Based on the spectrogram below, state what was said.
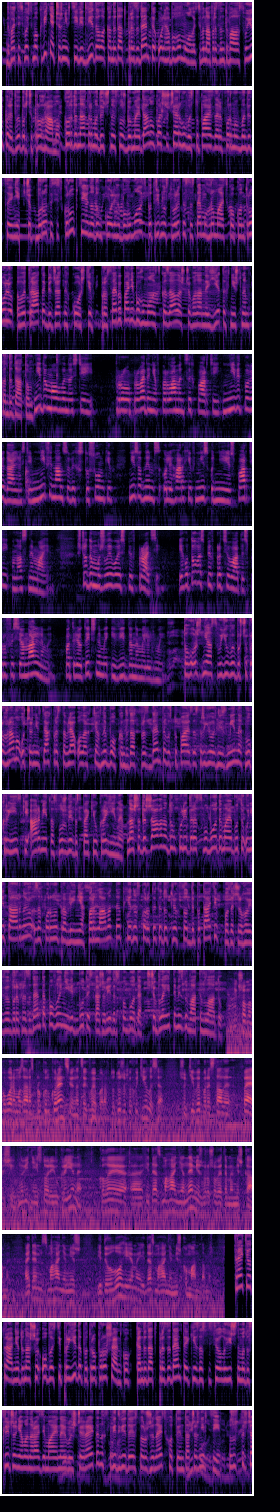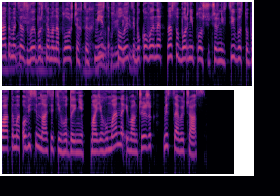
28 квітня Чернівці відвідала кандидат президенти Ольга Богомолець. Вона презентувала свою передвиборчу програму. Координатор медичної служби майдану у першу чергу виступає за реформи в медицині. Щоб боротися з корупцією, на думку Ольги Богомолець, потрібно створити систему громадського контролю витрати бюджетних коштів. Про себе пані Богомолець сказала, що вона не є технічним кандидатом. ні домовленостей про проведення в парламент цих партій, ні відповідальності, ні фінансових стосунків, ні з одним з олігархів, ні з однією з партій у нас немає. Щодо можливої співпраці, я готова співпрацювати з професіональними, патріотичними і відданими людьми. Того ж дня свою виборчу програму у Чернівцях представляв Олег Тягнебок. Кандидат в президенти виступає за серйозні зміни в українській армії та службі безпеки України. Наша держава, на думку лідера свободи, має бути унітарною за формою правління. Парламент необхідно скоротити до 300 депутатів. Позачергові вибори президента повинні відбутись, каже лідер свободи, щоб легітимізувати владу. Якщо ми говоримо зараз про конкуренцію на цих виборах, то дуже би хотілося, щоб ті вибори стали перші в новітній історії України, коли е, йде змагання не між грошовитими мішками, а йде змагання між ідеологіями, йде змагання між командами. 3 травня до нашої області приїде Петро Порошенко, кандидат в президенти, який за соціологічними дослідженнями наразі має найвищий рейтинг. Відвідає Сторожинець, Хотин та Чернівці. Зустрічатиметься з виборцями на площах цих міст в столиці Буковини. На соборній площі Чернівців виступатиме о 18-й годині. Має гуменна Іван Чижик. Місцевий час.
